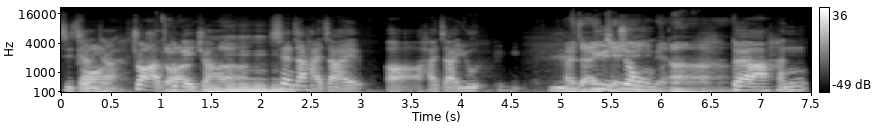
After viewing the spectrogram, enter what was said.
是这样的，抓了。都给抓了，嗯、现在还在呃还在狱还在狱中，嗯嗯，对啊，很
